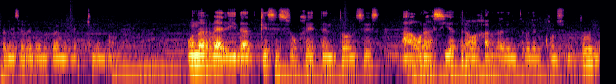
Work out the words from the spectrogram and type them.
también se ven los memes de aquí, ¿no? Una realidad que se sujeta entonces ahora sí a trabajar dentro del consultorio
